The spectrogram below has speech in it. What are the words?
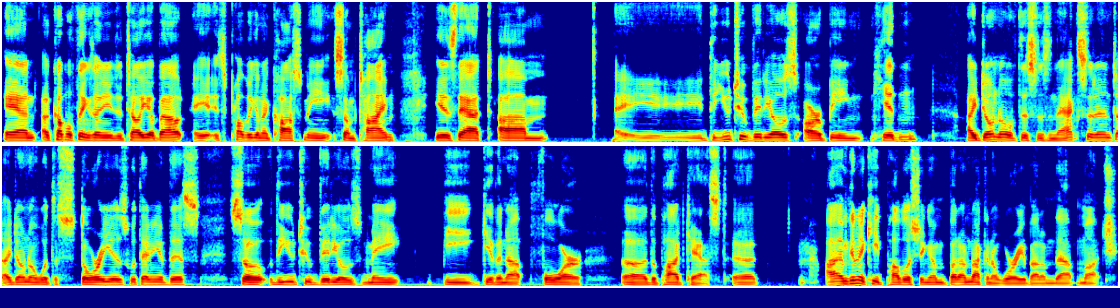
And a couple things I need to tell you about. It's probably going to cost me some time. Is that um, a, the YouTube videos are being hidden I don't know if this is an accident. I don't know what the story is with any of this. So the YouTube videos may be given up for uh, the podcast. Uh, I'm going to keep publishing them, but I'm not going to worry about them that much.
